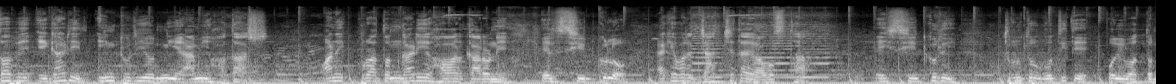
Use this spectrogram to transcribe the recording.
তবে এ গাড়ির ইন্টেরিয়র নিয়ে আমি হতাশ। অনেক পুরাতন গাড়ি হওয়ার কারণে এর সিটগুলো একেবারে যাচ্ছে তাই অবস্থা। এই সিটগুলি দ্রুত গতিতে পরিবর্তন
